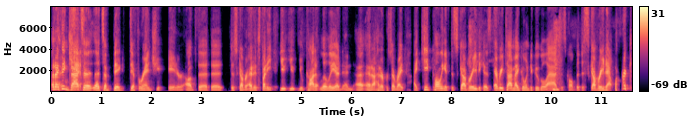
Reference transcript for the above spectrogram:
But I think that's a that's a big differentiator of the the Discover. And it's funny you you you caught it, Lily, and and uh, and 100 percent right. I keep calling it Discovery because every time I go into Google Ads, it's called the Discovery Network.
